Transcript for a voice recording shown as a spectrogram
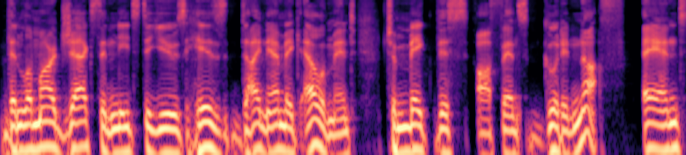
then Lamar Jackson needs to use his dynamic element to make this offense good enough. And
